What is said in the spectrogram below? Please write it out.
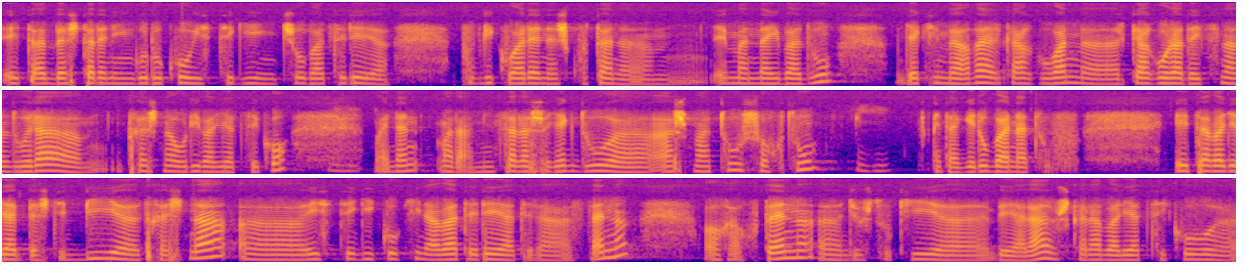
eta bestaren inguruko iztegi intxo bat ere publikoaren eskutan eman nahi badu, jakin behar da elkarguan, elkargura daitzen alduera tresna hori baliatzeko, mm -hmm. baina, bada, mintzala saiek du asmatu, sortu, mhm. eta gero banatu. Eta badira beste bi uh, tresna, uh, iztegiko kina bat ere atera zen, hor aurten, uh, justuki uh, behala, Euskara baliatzeko uh,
